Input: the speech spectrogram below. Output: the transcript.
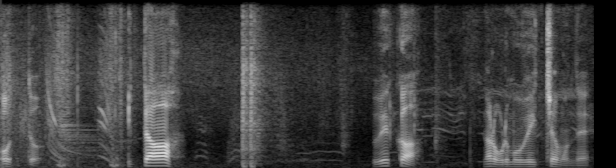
おっと。いった上か。なら俺も上行っちゃうもんね。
